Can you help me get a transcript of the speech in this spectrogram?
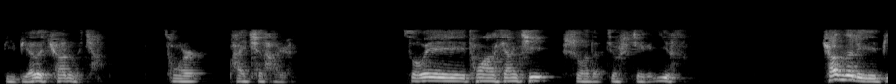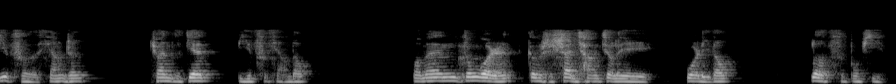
比别的圈子强，从而排斥他人。所谓同行相欺，说的就是这个意思。圈子里彼此相争，圈子间彼此相斗。我们中国人更是擅长这类窝里斗，乐此不疲。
